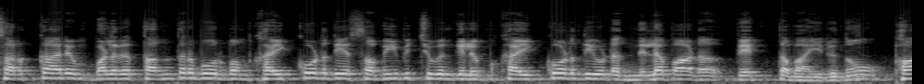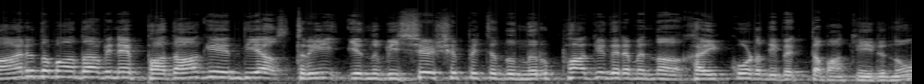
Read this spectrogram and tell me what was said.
സർക്കാരും വളരെ തന്ത്രപൂർവം ഹൈക്കോടതിയെ സമീപിച്ചുവെങ്കിലും ഹൈക്കോടതിയുടെ നിലപാട് വ്യക്തമായിരുന്നു. ഭാരതമാതാവിനെ പതാകേന്ത്യ സ്ത്രീ എന്ന് വിശേഷിപ്പിച്ചത് നിർഭാഗ്യകരമെന്ന് ഹൈക്കോടതി വ്യക്തമാക്കിയിരുന്നു.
